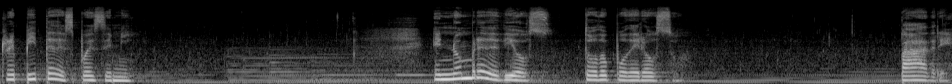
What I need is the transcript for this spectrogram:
repite después de mí. En nombre de Dios Todopoderoso, Padre,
